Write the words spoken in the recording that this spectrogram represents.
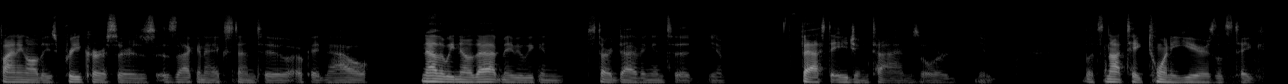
finding all these precursors, is that going to extend to, okay, now, now that we know that, maybe we can start diving into, you know, fast aging times or, you know, let's not take 20 years, let's take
